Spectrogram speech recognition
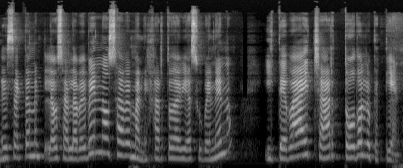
Exactamente. O sea, la bebé no sabe manejar todavía su veneno y te va a echar todo lo que tiene.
